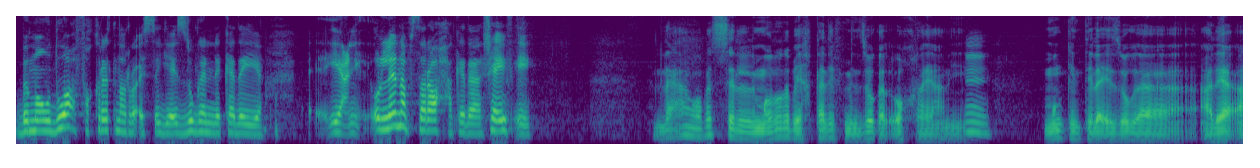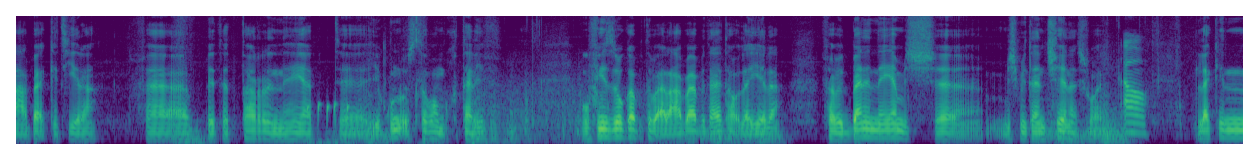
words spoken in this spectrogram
بموضوع فقرتنا الرئيسية الزوجة النكدية. يعني قول لنا بصراحة كده شايف إيه؟ لا هو بس الموضوع ده بيختلف من زوجة لأخرى يعني. مم. ممكن تلاقي زوجة عليها أعباء كتيرة. فبتضطر إن هي يكون أسلوبها مختلف وفي زوجة بتبقى الأعباء بتاعتها قليلة فبتبان إن هي مش مش متنشنة شوية. آه. لكن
